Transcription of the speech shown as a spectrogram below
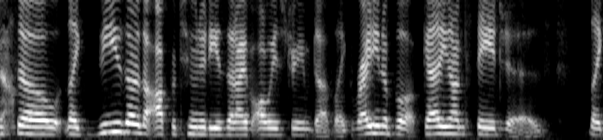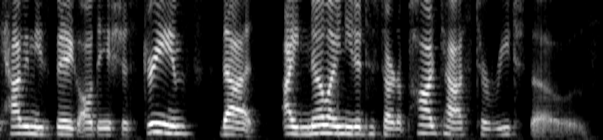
yeah. so like these are the opportunities that I've always dreamed of, like writing a book, getting on stages, like having these big audacious dreams that I know I needed to start a podcast to reach those.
